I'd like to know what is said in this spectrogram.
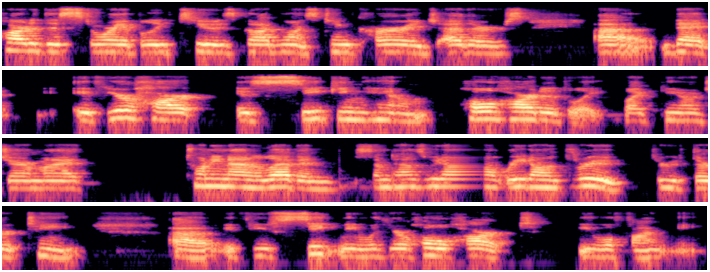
part of this story, I believe too, is God wants to encourage others uh, that if your heart is seeking Him wholeheartedly, like you know Jeremiah 29 11 sometimes we don't read on through through 13 uh, if you seek me with your whole heart you will find me.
